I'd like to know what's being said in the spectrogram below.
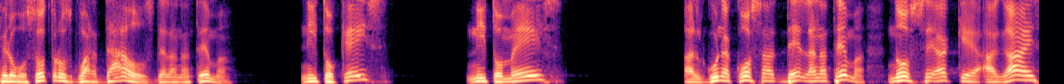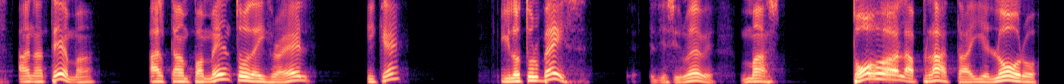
Pero vosotros guardaos del anatema, ni toquéis, ni toméis, alguna cosa del anatema. No sea que hagáis anatema al campamento de Israel. ¿Y qué? Y lo turbéis. El 19. Mas toda la plata y el oro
